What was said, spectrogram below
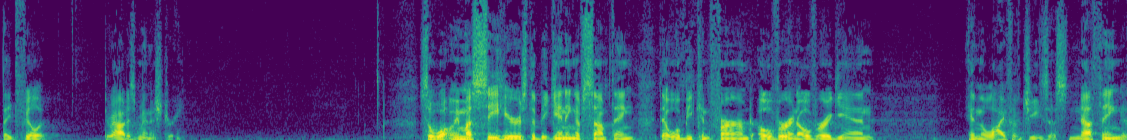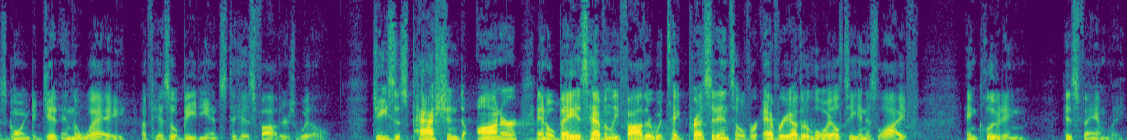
They'd feel it throughout his ministry. So, what we must see here is the beginning of something that will be confirmed over and over again in the life of Jesus. Nothing is going to get in the way of his obedience to his Father's will. Jesus' passion to honor and obey his heavenly Father would take precedence over every other loyalty in his life, including his family.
